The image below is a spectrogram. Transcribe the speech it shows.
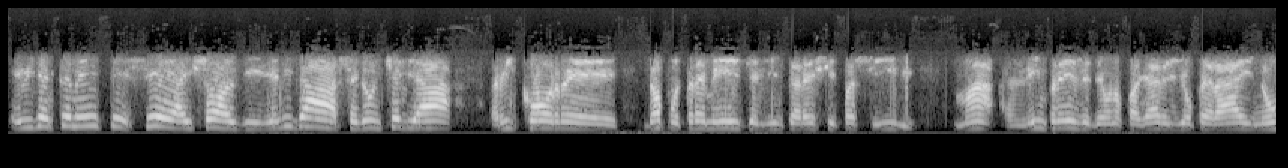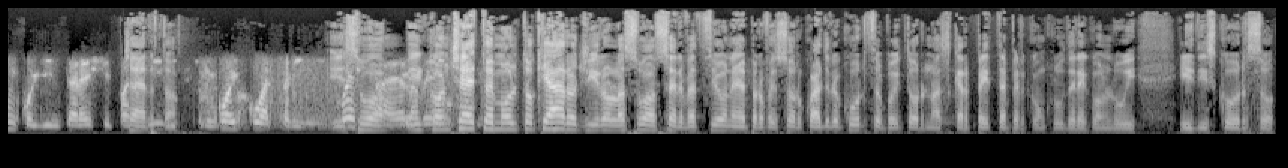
evidentemente se ha i soldi glieli dà, se non ce li ha ricorre dopo tre mesi agli interessi passivi ma le imprese devono pagare gli operai non con gli interessi passivi, certo. con i quattrini. Il, suo, il concetto è molto chiaro, giro la sua osservazione al professor Quadro Curzio, poi torno a Scarpetta per concludere con lui il discorso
